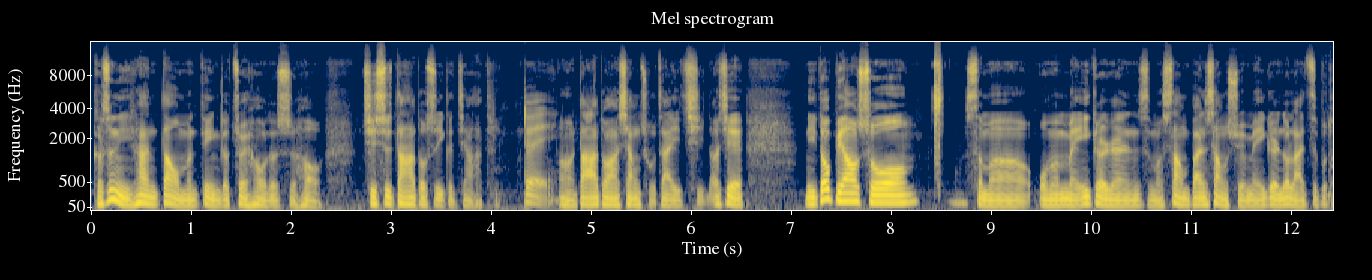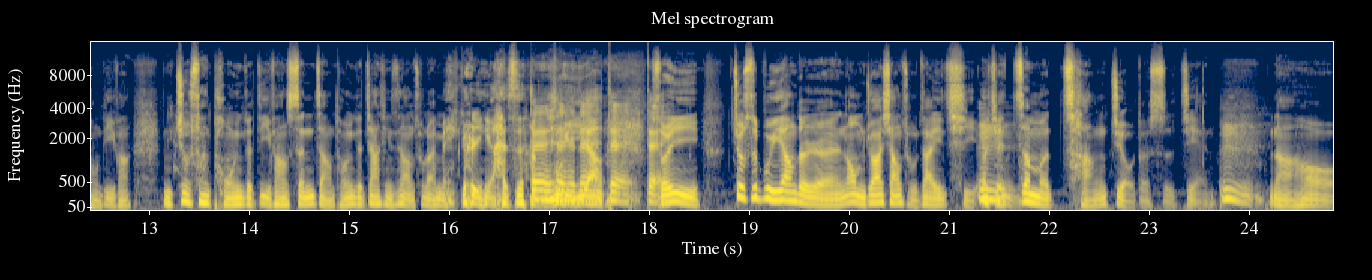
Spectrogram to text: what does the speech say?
可是你看到我们电影的最后的时候，其实大家都是一个家庭。对，嗯，大家都要相处在一起，而且你都不要说什么，我们每一个人什么上班上学，每一个人都来自不同地方，你就算同一个地方生长，同一个家庭生长出来，每一个人也还是很不一样。对对对，所以就是不一样的人，那我们就要相处在一起，而且嗯这么长久的时间，嗯然后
